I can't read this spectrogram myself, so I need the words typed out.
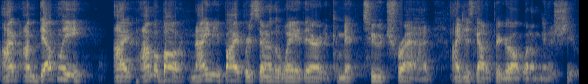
I'm, I'm definitely, I, I'm about 95% of the way there to commit to trad. I just got to figure out what I'm going to shoot.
